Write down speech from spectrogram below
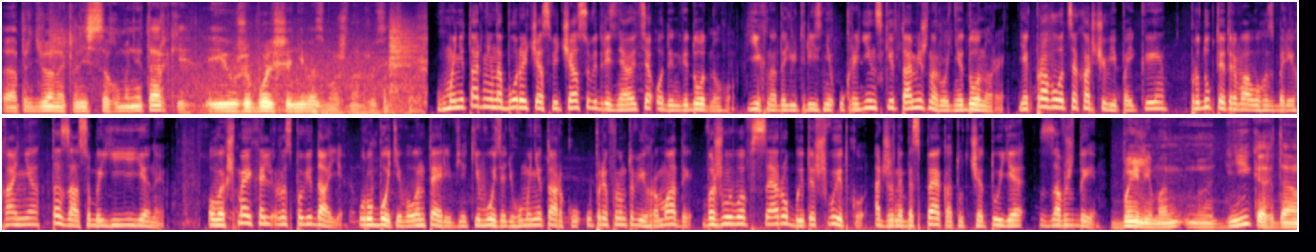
определенное, количество гуманитарки, и уже больше невозможно грузить. Гуманітарні набори час від часу відрізняються один від одного. Їх надають різні українські та міжнародні донори. Як правило, це харчові пайки, продукти тривалого зберігання та засоби гігієни. Олег Шмейхель розповідає, у роботі волонтерів, які возять гуманітарку у прифронтові громади, важливо все робити швидко, адже небезпека тут чатує завжди. Были мом- дни, когда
